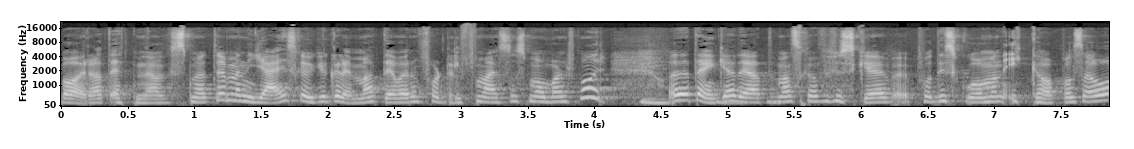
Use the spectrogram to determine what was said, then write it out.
bare hatt ettermiddagsmøter, men jeg skal jo ikke glemme at det var en fordel for meg som småbarnsmor. Og det tenker jeg det at Man skal huske på de skoene man ikke har på seg, og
